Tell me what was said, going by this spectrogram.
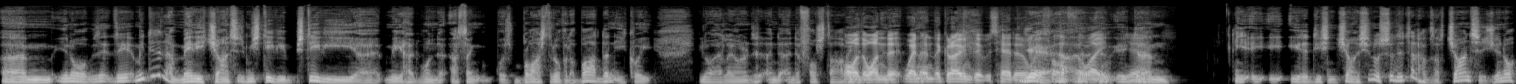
Um, you know, they, they, I mean, they didn't have many chances. I mean, Stevie Stevie uh, May had one that I think was blasted over the bar, didn't he? Quite, you know, early on in, in the first half. Oh, the one that went uh, in the ground, it was headed yeah, away off the uh, line. yeah. Um, he, he, had a decent chance, you know. So they did have their chances, you know.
